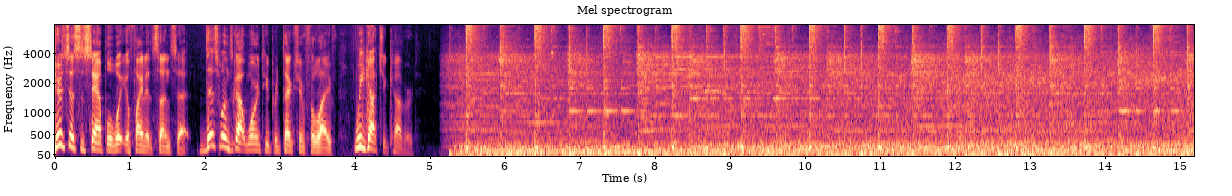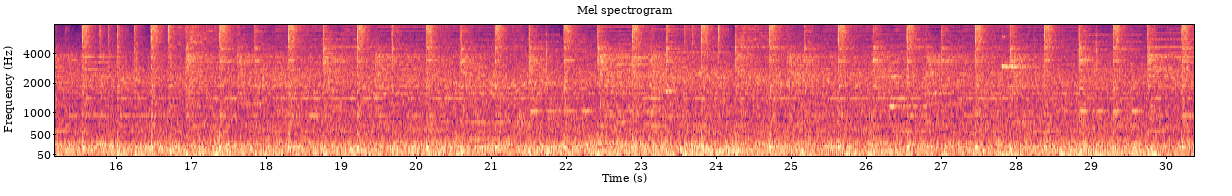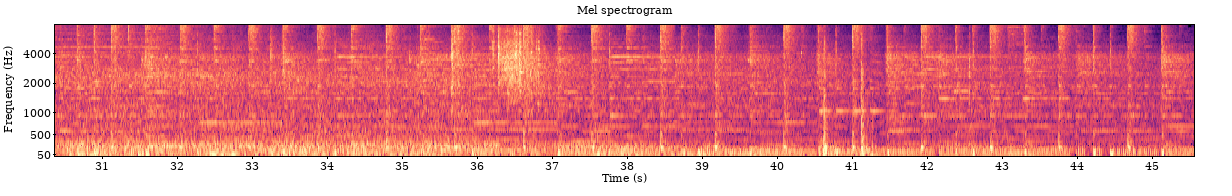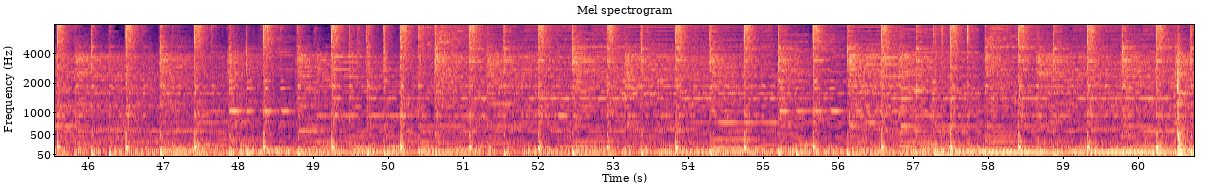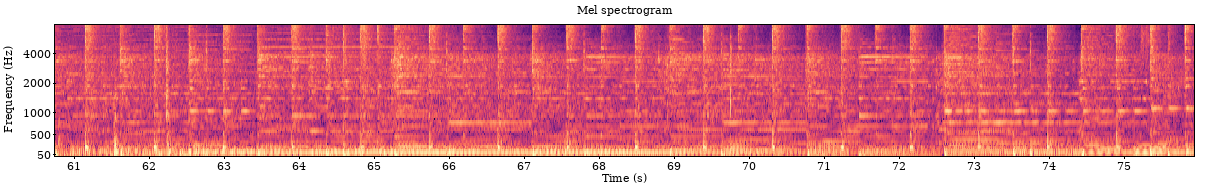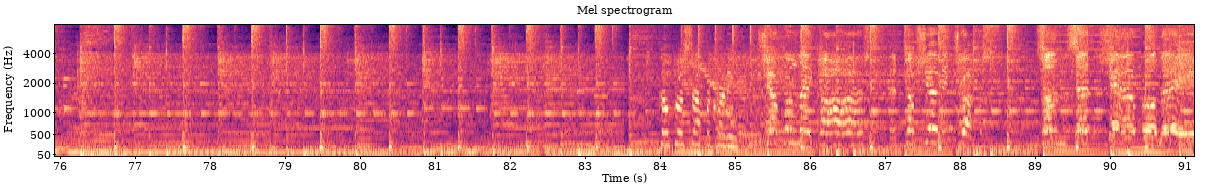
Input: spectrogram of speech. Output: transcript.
Here's just a sample of what you'll find at Sunset. This one's got warranty protection for life. We got you covered. GoPro, stop recording. Chevrolet cars and tough Chevy trucks. Sunset Chevrolet.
